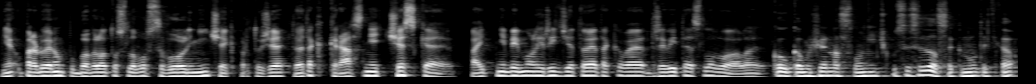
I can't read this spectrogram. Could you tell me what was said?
Mě opravdu jenom pobavilo to slovo svolníček, protože to je tak krásně české. Pajtně by mohli říct, že to je takové dřevité slovo, ale... Koukám, že na svolníčku si se zaseknul teďka.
